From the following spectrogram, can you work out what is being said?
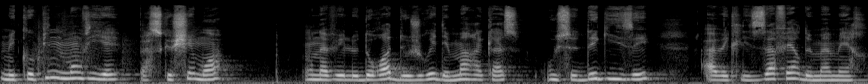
mes copines m'enviaient parce que chez moi, on avait le droit de jouer des maracas ou se déguiser avec les affaires de ma mère,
